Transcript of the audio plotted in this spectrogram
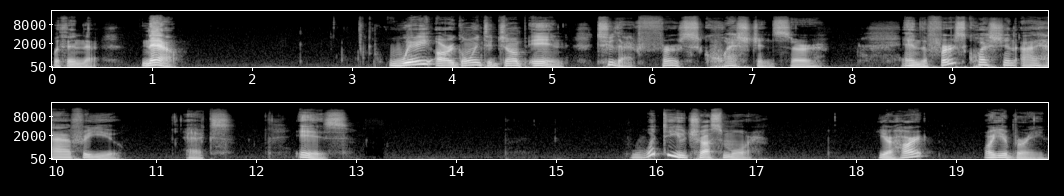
within that. Now, we are going to jump in to that first question, sir. And the first question I have for you, X, is what do you trust more? Your heart or your brain?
